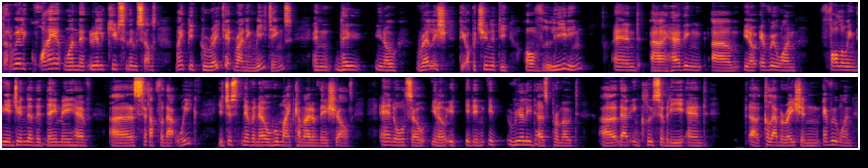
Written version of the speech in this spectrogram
That really quiet one that really keeps to themselves might be great at running meetings and they, you know, relish the opportunity of leading and uh, having, um, you know, everyone following the agenda that they may have uh, set up for that week. You just never know who might come out of their shells. And also, you know, it, it, it really does promote uh, that inclusivity and uh, collaboration, everyone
